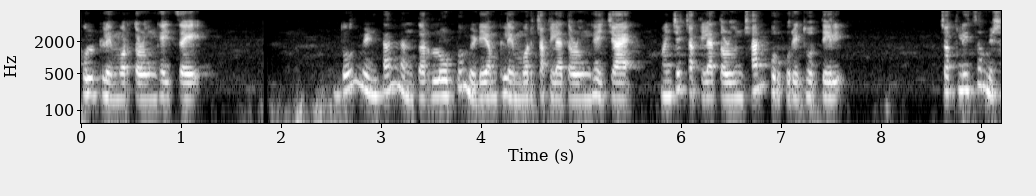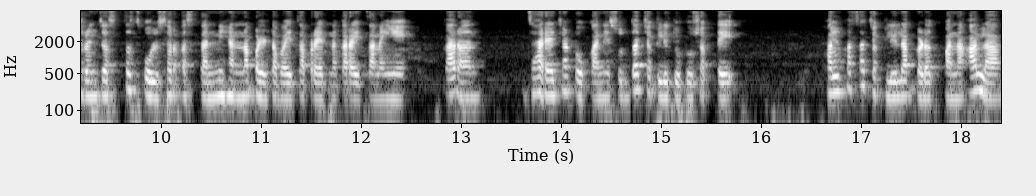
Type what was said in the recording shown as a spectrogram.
फुल फ्लेमवर तळून घ्यायचंय. दोन मिनिटांनंतर लो टू मिडियम फ्लेमवर चकल्या तळून घ्यायच्या आहे. म्हणजे चकल्या तळून छान कुरकुरीत होतील. चकलीचं मिश्रण जास्तच ओलसर असताना ह्यांना पलटवायचा प्रयत्न करायचा नाहीये. कारण झाऱ्याच्या टोकाने सुद्धा चकली तुटू शकते. हलकासा चकलीला कडकपणा आला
